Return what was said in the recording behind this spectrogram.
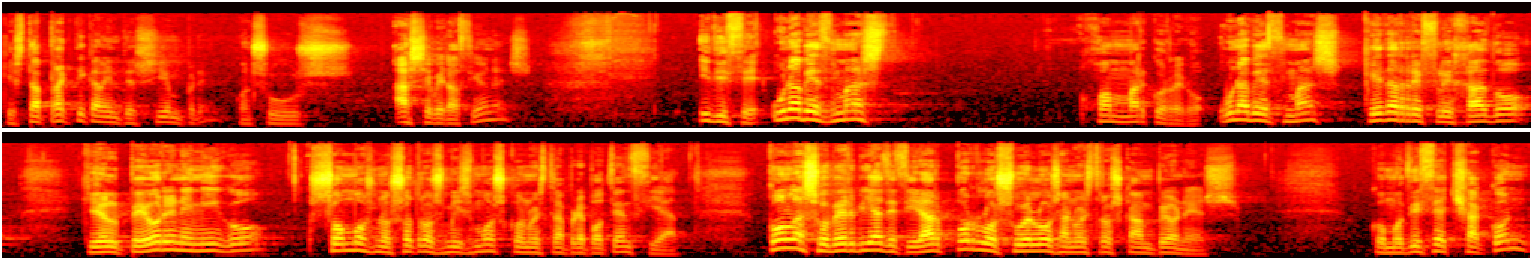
que está prácticamente siempre con sus aseveraciones, y dice, una vez más, Juan Marco Herrero, una vez más queda reflejado que el peor enemigo somos nosotros mismos con nuestra prepotencia, con la soberbia de tirar por los suelos a nuestros campeones. Como dice Chacón,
